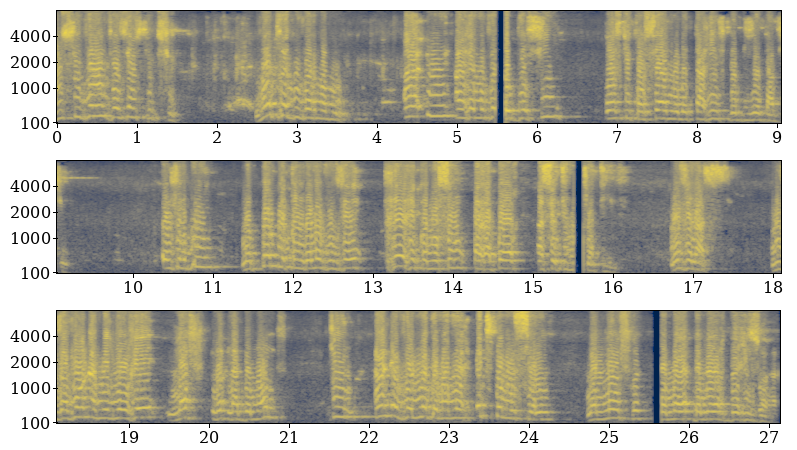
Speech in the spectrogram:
en suivant vos instructions, notre gouvernement a eu à relever le défi en ce qui concerne le tarif des billets d'avion. Aujourd'hui, le peuple congolais vous est très reconnaissant par rapport à cette initiative. Mais hélas, nous avons amélioré la demande qui a évolué de manière exponentielle, mais l'offre demeure dérisoire.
